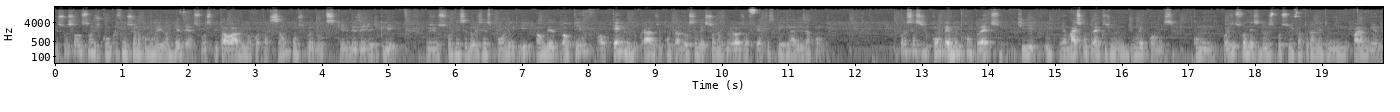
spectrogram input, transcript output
E sua solução de compra funciona como um leilão reverso. O hospital abre uma cotação com os produtos que ele deseja adquirir e os fornecedores respondem e, ao, ao, ter, ao término do prazo, o comprador seleciona as melhores ofertas e realiza a compra. O processo de compra é muito complexo, que é mais complexo de um, de um e-commerce comum, pois os fornecedores possuem faturamento mínimo para a venda.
